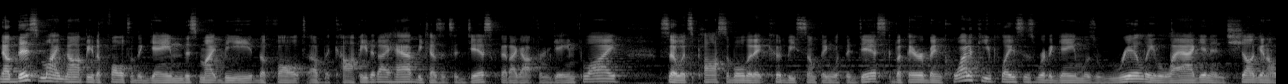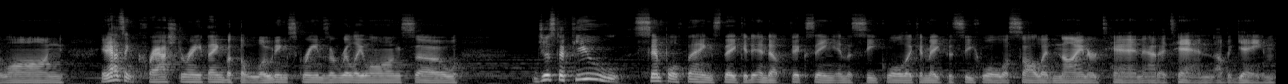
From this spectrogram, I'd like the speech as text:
now this might not be the fault of the game. This might be the fault of the copy that I have because it's a disc that I got from GameFly. So it's possible that it could be something with the disc, but there have been quite a few places where the game was really lagging and chugging along. It hasn't crashed or anything, but the loading screens are really long, so just a few simple things they could end up fixing in the sequel that can make the sequel a solid 9 or 10 out of 10 of a game.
